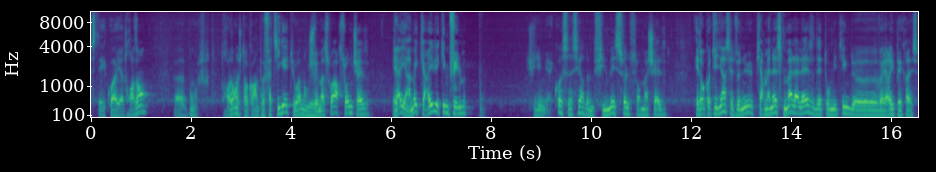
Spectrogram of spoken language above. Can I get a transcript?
c'était quoi, il y a trois ans? Bon, trois ans, j'étais encore un peu fatigué, tu vois, donc je vais m'asseoir sur une chaise. Et là, il y a un mec qui arrive et qui me filme. Je lui dis, mais à quoi ça sert de me filmer seul sur ma chaise? Et dans le quotidien, c'est devenu Pierre Ménès mal à l'aise d'être au meeting de Valérie Pécresse.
